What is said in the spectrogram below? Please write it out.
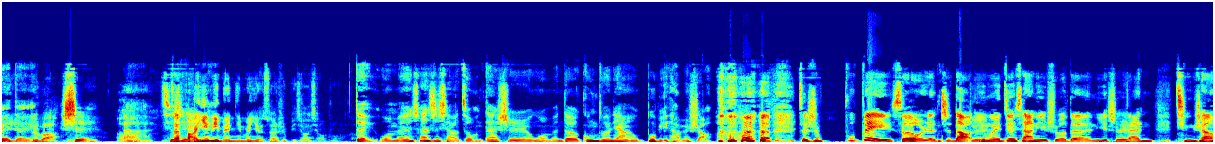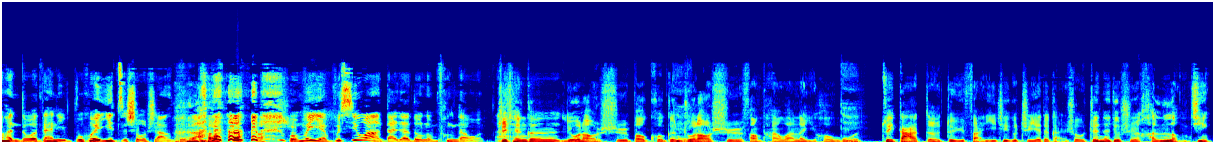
医，对吧？是啊，在法医里面，你们也算是比较小众的。对我们算是小众，但是我们的工作量不比他们少，只是不被所有人知道。因为就像你说的，你虽然情商很多，但你不会一直受伤，对吧？我们也不希望大家都能碰到我们。之前跟刘老师，包括跟卓老师访谈完了以后，我。最大的对于法医这个职业的感受，真的就是很冷静。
